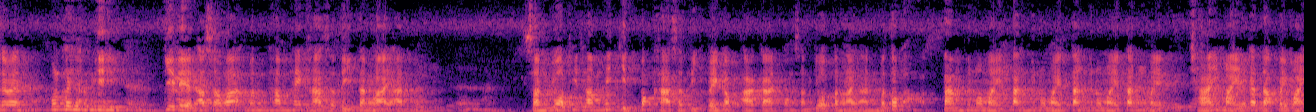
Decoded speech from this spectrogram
ช่ไหมมันก็ยังมีกิเลสอาสวะมันทำให้ขาดสติตั้งหลายอันนะสังโยชน์ที่ทำให้จิตต้องขาดสติไปกับอาการของสังโยชน์ตั้งหลายอัน มันต้องตั้งขึ้นมาใหม่ตั้งขึ้นมาใหม่ตั้งขึ้นมาใหม่ตั้งขึ้นมาใหม่ใช้ใหม่แล้วก็ดับไปใหม่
